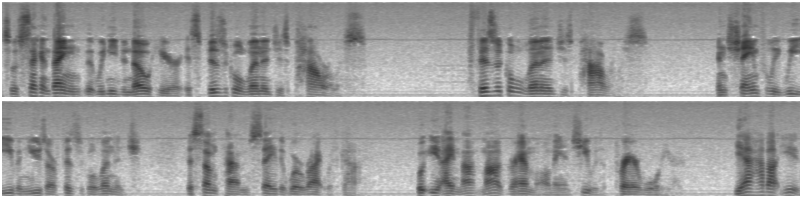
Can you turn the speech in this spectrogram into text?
So the second thing that we need to know here is physical lineage is powerless. Physical lineage is powerless. And shamefully, we even use our physical lineage to sometimes say that we're right with God. Well, you know, hey, my, my grandma, man, she was a prayer warrior. Yeah, how about you?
